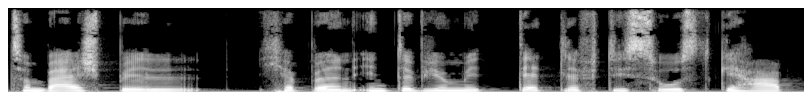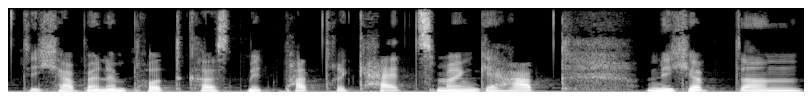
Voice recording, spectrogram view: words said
zum Beispiel ich habe ein Interview mit Detlef die Soest gehabt, ich habe einen Podcast mit Patrick Heitzmann gehabt und ich habe dann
